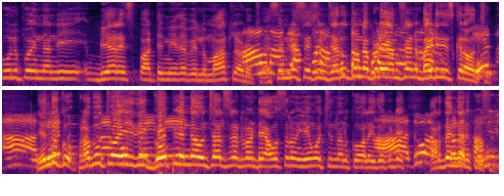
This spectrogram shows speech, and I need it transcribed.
కూలిపోయిందని బీఆర్ఎస్ పార్టీ మీద వీళ్ళు మాట్లాడొచ్చు. అసెంబ్లీ సెషన్ జరుగుతున్నప్పుడే అంశాన్ని బయట తీసుకురావచ్చు. ఎందుకు? ప్రభుత్వం ఇది గోప్యంగా ఉంచాల్సినటువంటి అవసరం ఏమొచ్చింది అనుకోవాలి ఇది ఒకటి అర్థం కాని రిపోర్టింగ్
